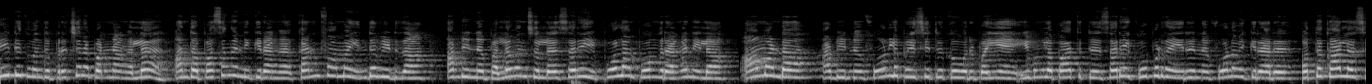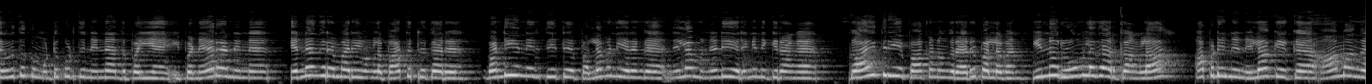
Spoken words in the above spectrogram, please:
வீட்டுக்கு வந்து பிரச்சனை பண்ணாங்கல்ல அந்த பசங்க நிக்கிறாங்க கன்ஃபார்மா இந்த வீடு தான். அப்படின்னு பல்லவன் சொல்ல சரி போலாம் போங்கிறாங்க நிலா. ஆமாண்டா அப்படின்னு போன்ல பேசிட்டு இருக்க ஒரு பையன் இவங்கள பார்த்துட்டு சரி கூப்பிடுறேன் இருன்னு போனை வைக்கிறாரு. மொத்த கால செவுத்துக்கு முட்டு கொடுத்து நின்று அந்த பையன் இப்ப நேரா நின்னு என்னங்கிற மாதிரி இவங்கள பார்த்துட்டு இருக்காரு. வண்டியை நிறுத்திட்டு பல்லவன் இறங்க நிலா முன்னாடி இறங்கி நிக்கிறாங்க. காயத்ரியை பார்க்கணுங்கிறாரு பல்லவன். இன்னும் ரூம்ல தான் இருக்காங்களா? அப்படின்னு நிலா கேட்க ஆமாங்க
